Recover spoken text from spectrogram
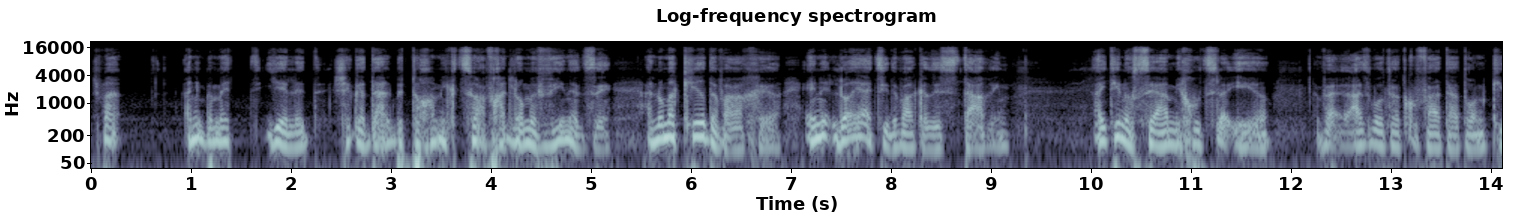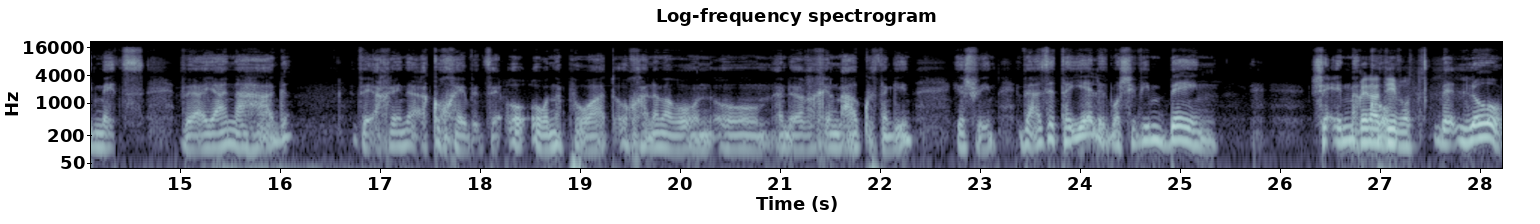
שמע, אני באמת ילד שגדל בתוך המקצוע, אף אחד לא מבין את זה. אני לא מכיר דבר אחר. אין, לא היה אצלי דבר כזה סטארים. הייתי נוסע מחוץ לעיר, ואז באותה תקופה התיאטרון קימץ, והיה נהג, זה הכוכבת זה, או אורנה פורת, או חנה מרון, או אני לא רחל מרקוס נגיד, יושבים, ואז את הילד מושיבים בין, שאין מקום. בין הדיבות. ב- לא,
